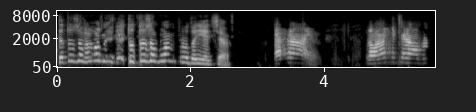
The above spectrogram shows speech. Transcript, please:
Та то за вон, то, то за вон продається. Я знаю. Но воно тільки на одну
